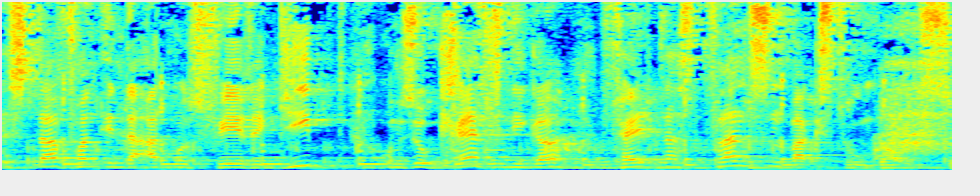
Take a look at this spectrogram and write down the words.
es davon in der Atmosphäre gibt, umso kräftiger fällt das Pflanzenwachstum aus.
